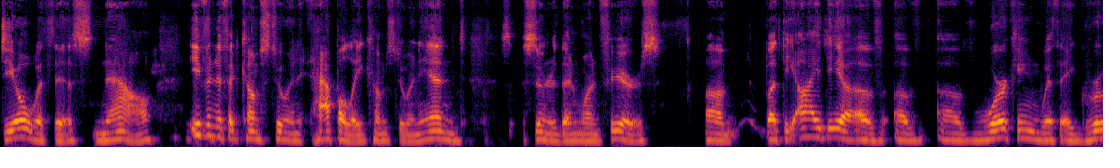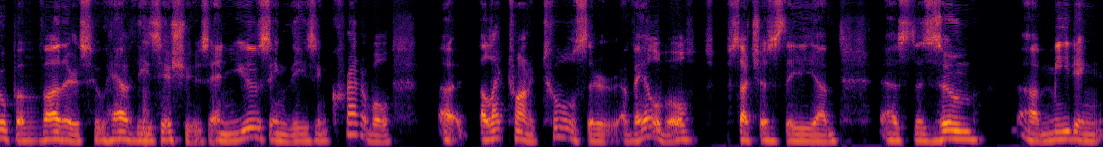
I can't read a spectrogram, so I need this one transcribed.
deal with this now, even if it comes to an happily comes to an end sooner than one fears. Um, but the idea of, of, of working with a group of others who have these issues and using these incredible uh, electronic tools that are available, such as the um, as the Zoom uh, meeting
